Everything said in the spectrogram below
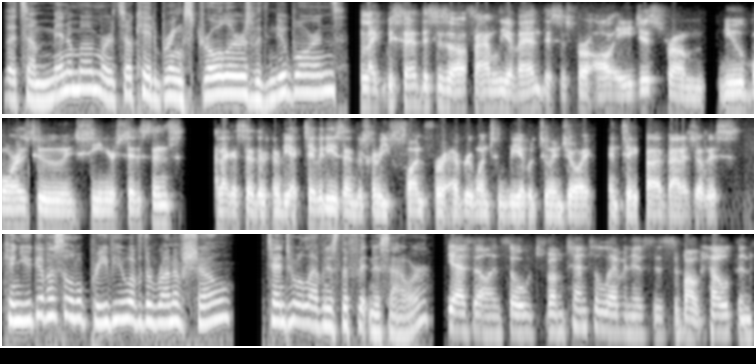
that's a minimum, or it's okay to bring strollers with newborns? Like we said, this is a family event. This is for all ages, from newborns to senior citizens. And like I said, there's going to be activities and there's going to be fun for everyone to be able to enjoy and take advantage of this. Can you give us a little preview of the run of show? 10 to 11 is the fitness hour. Yes, Ellen. So from 10 to 11 is it's about health and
